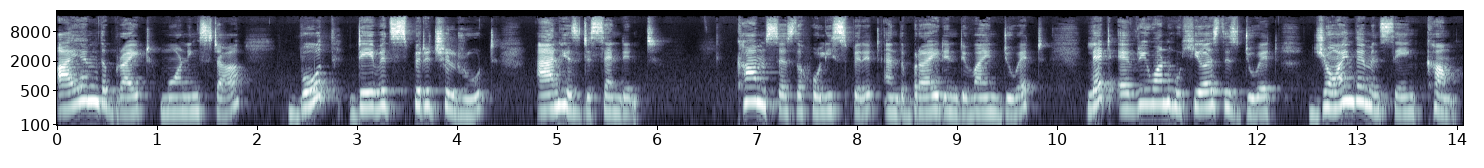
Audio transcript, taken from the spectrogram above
I am the bright morning star, both David's spiritual root and his descendant. Come, says the Holy Spirit and the bride in divine duet. Let everyone who hears this duet join them in saying, Come.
